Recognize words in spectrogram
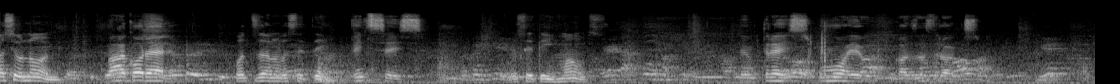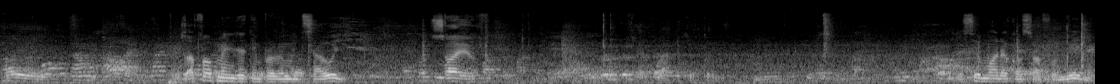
é o seu nome? Marco Aurélio, Quantos anos você tem? 26. Você tem irmãos? Tenho três. Um morreu por causa das drogas. Sua família tem problema de saúde? Só eu. Você mora com a sua família?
